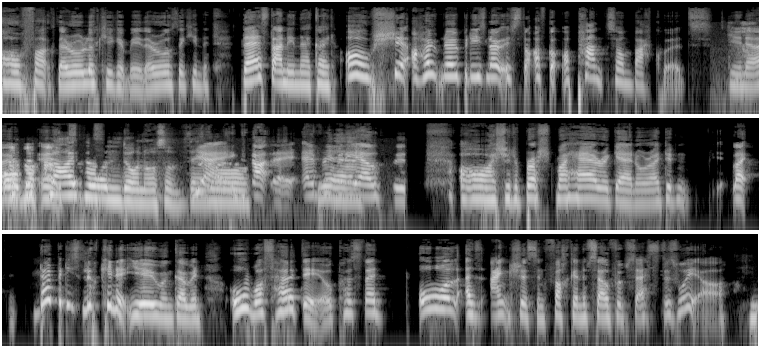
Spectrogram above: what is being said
"Oh fuck, they're all looking at me. They're all thinking they're standing there going, "Oh shit, I hope nobody's noticed that I've got my pants on backwards." You know, or flies are undone or something. Yeah, or... exactly. Everybody yeah. else is, "Oh, I should have brushed my hair again," or I didn't like nobody's looking at you and going, "Oh, what's her deal?" because they're all as anxious and fucking self-obsessed as we are.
